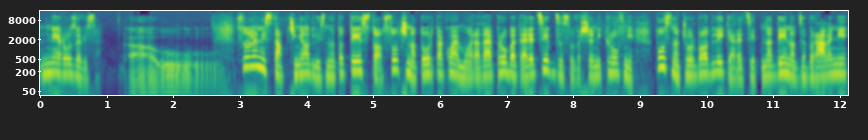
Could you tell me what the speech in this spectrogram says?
не розови се. Ау. Солени стапчиња од лиснато тесто, сочна торта која мора да ја пробате, рецепт за совршени крофни, постна чорба од леќа, рецепт на денот, заборавени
